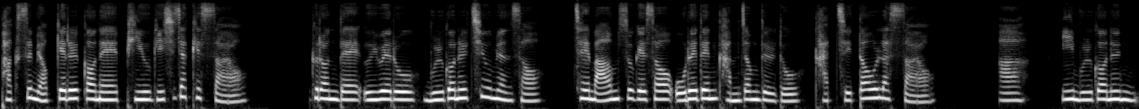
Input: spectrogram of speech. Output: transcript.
박스 몇 개를 꺼내 비우기 시작했어요. 그런데 의외로 물건을 치우면서 제 마음 속에서 오래된 감정들도 같이 떠올랐어요. 아, 이 물건은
